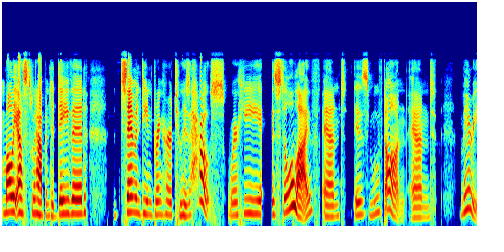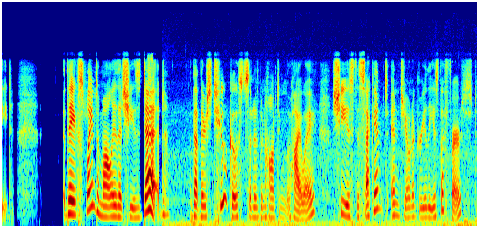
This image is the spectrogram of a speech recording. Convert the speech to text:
Molly asks what happened to David. Sam and Dean bring her to his house, where he is still alive and is moved on and married. They explain to Molly that she is dead, that there's two ghosts that have been haunting the highway. She is the second, and Jonah Greeley is the first,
